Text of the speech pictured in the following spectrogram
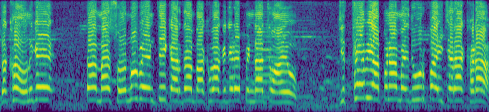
ਦਿਖਾਉਣਗੇ। ਤਾਂ ਮੈਂ ਸੋਨੂੰ ਬੇਨਤੀ ਕਰਦਾ, ਵੱਖ-ਵੱਖ ਜਿਹੜੇ ਪਿੰਡਾਂ ਚੋਂ ਆਏ ਹੋ, ਜਿੱਥੇ ਵੀ ਆਪਣਾ ਮਜ਼ਦੂਰ ਭਾਈਚਾਰਾ ਖੜਾ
